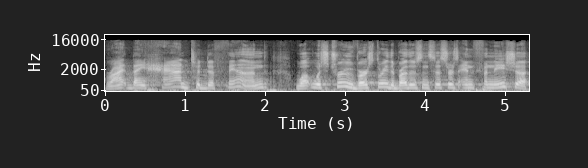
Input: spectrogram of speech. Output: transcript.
right? They had to defend what was true. Verse 3 the brothers and sisters in Phoenicia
